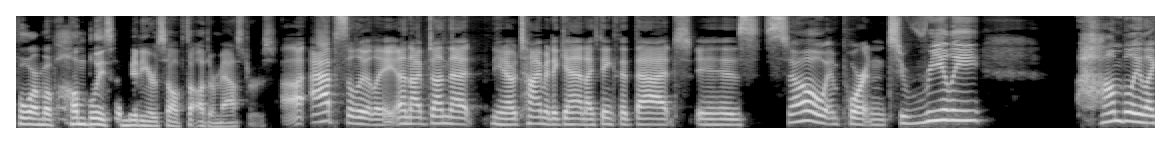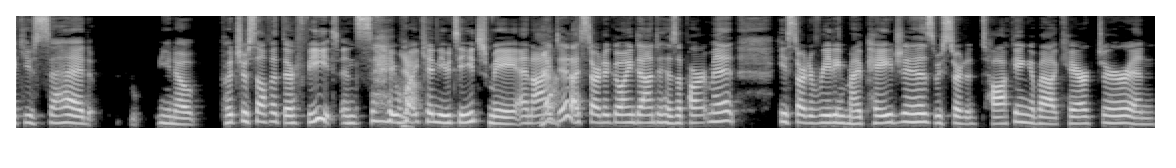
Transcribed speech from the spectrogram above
form of humbly submitting yourself to other masters. Uh, absolutely. And I've done that, you know, time and again. I think that that is so important to really humbly, like you said, you know, put yourself at their feet and say, Why yeah. can you teach me? And yeah. I did. I started going down to his apartment. He started reading my pages. We started talking about character and,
